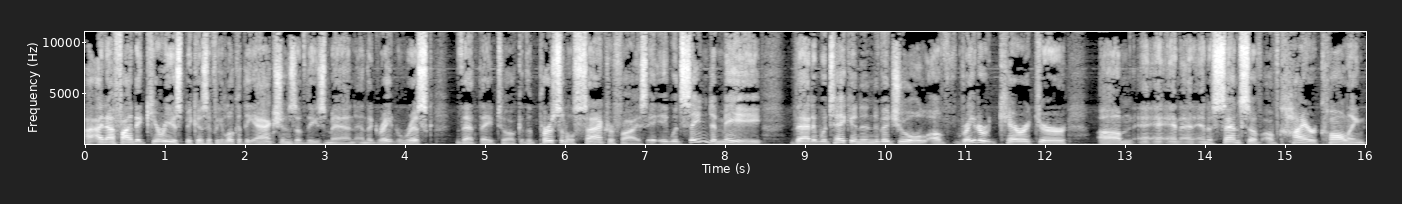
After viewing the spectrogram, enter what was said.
I, I find it curious because if we look at the actions of these men and the great risk that they took, the personal sacrifice, it, it would seem to me that it would take an individual of greater character um, and, and, and a sense of, of higher calling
